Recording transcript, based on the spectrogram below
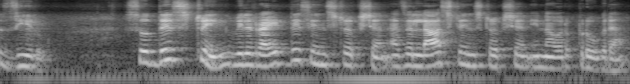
0. So this string will write this instruction as a last instruction in our program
